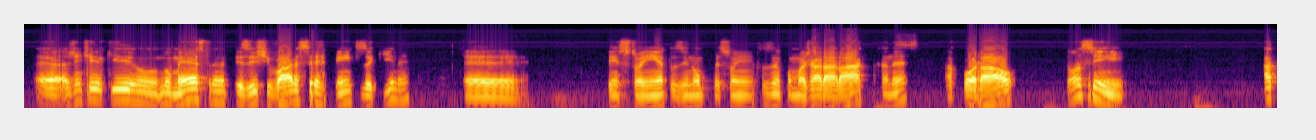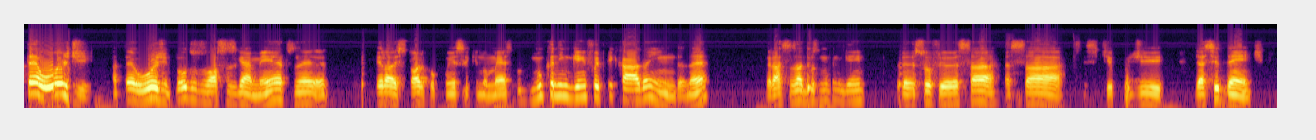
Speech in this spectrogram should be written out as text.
É, a gente aqui no, no mestre, né, existe várias serpentes aqui, né? É, peçonhentas e não peçonhentas, né, como a jararaca, né? A coral. Então, assim, até hoje, até hoje, em todos os nossos guiamentos, né? Pela história que eu conheço aqui no mestre, nunca ninguém foi picado ainda, né? Graças a Deus, nunca ninguém sofreu essa, essa, esse tipo de, de acidente.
